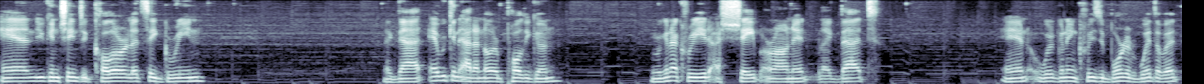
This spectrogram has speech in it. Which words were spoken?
And you can change the color let's say green like that. And we can add another polygon. We're gonna create a shape around it like that. And we're gonna increase the border width of it.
